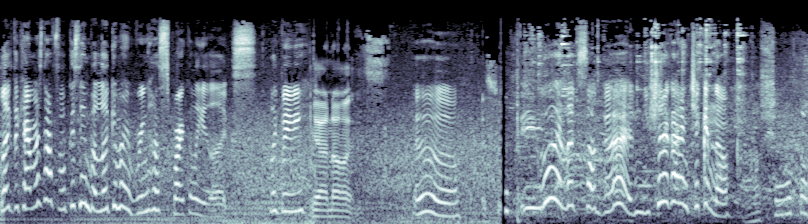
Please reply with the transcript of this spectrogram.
Look, the camera's not focusing, but look at my ring, how sparkly it looks. Look, baby. Yeah, no, it's. Ooh. it's Ooh, it looks so good. You should have gotten chicken though. oh, shut the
